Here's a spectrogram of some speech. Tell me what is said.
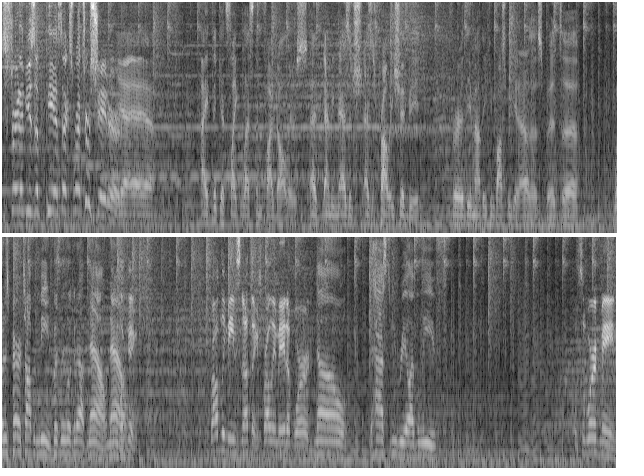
straight up use a PSX retro shader. yeah, yeah, yeah. I think it's like less than five dollars. I, I mean, as it sh- as it probably should be for the amount that you can possibly get out of this. But uh, what does paratopic mean? Quickly look it up now. Now. Looking. Probably means nothing. It's probably a made up word. No, it has to be real, I believe. What's the word mean?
